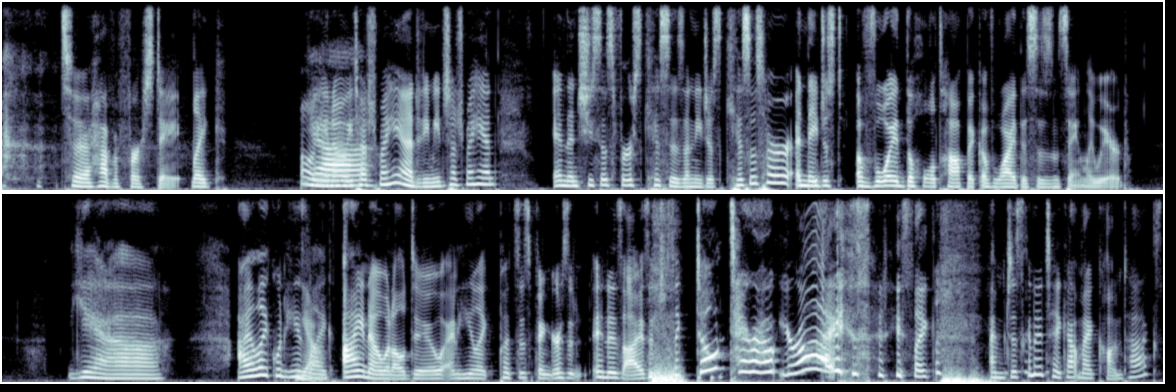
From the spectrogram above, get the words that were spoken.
to have a first date like oh you know he touched my hand did he mean to touch my hand and then she says first kisses and he just kisses her and they just avoid the whole topic of why this is insanely weird Yeah. I like when he's Yeah. like, I know what I'll do. And he like puts his fingers in, in his eyes and she's like, don't tear out your eyes. And he's like, I'm just going to take out my contacts.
